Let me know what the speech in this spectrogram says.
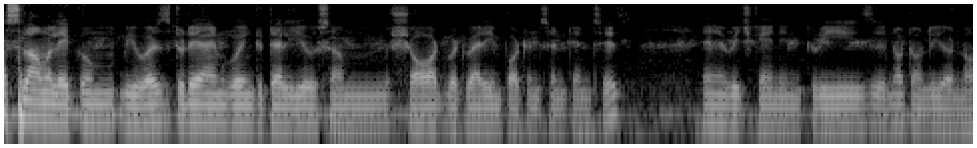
assalamu alaikum viewers. Today i am going to tell you some short but very important sentences uh, which can increase not only your knowledge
